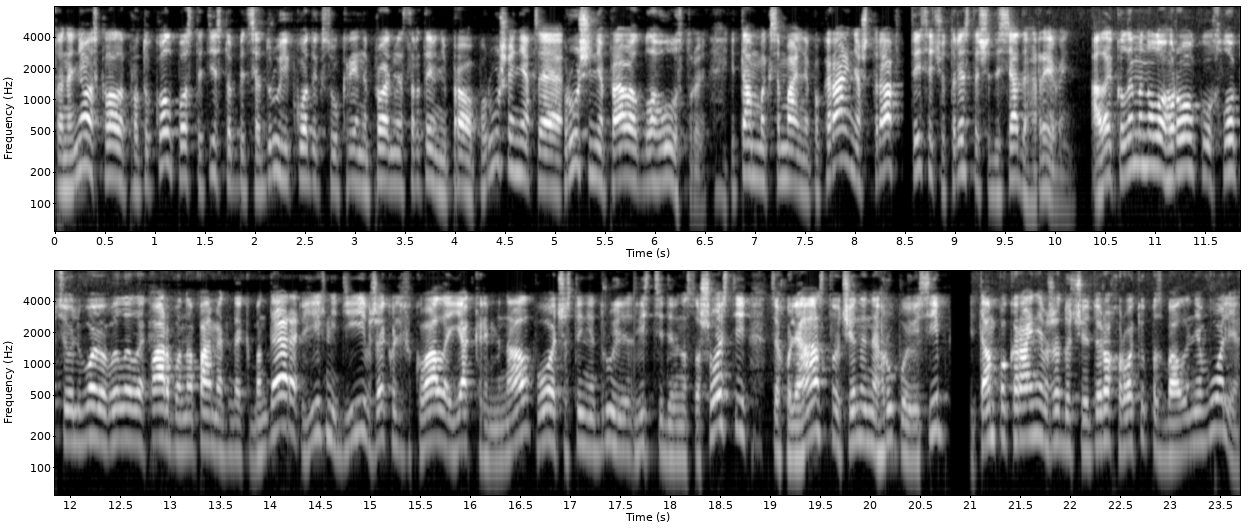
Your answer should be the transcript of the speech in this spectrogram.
то на нього склали протокол по статті 152 Кодексу України про адміністративні правопорушення. Це порушення правил благоустрою, і там максимальне покарання штраф 1360 гривень. Але коли минулого року хлопці у Львові вилили фарбу на пам'ятник Бандери, то їхні дії вже кваліфікували як кримінал по частині 2 296 це хуліганство, вчинене групою осіб, і там покарання вже до 4 років позбавлення волі.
